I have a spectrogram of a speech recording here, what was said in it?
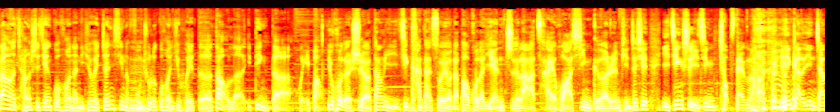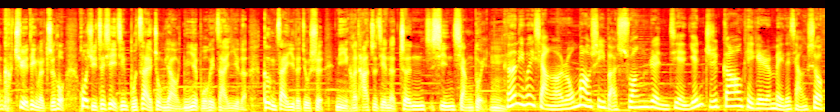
当长时间过后呢，你就会真心的付出了，过后你就会得到了一定的回报。又或者是啊，当你已经看淡所有的，包括了颜值啦、才华、性格、人品这些，已经是已经 top stand 了哈，已经盖了印章确定了之后，或许这些已经不再重要，你也不会在意了。更在意的就是你和他之间的真心相对。嗯，可能你会想啊，容貌是一把双刃剑，颜值高可以给人美的享受，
